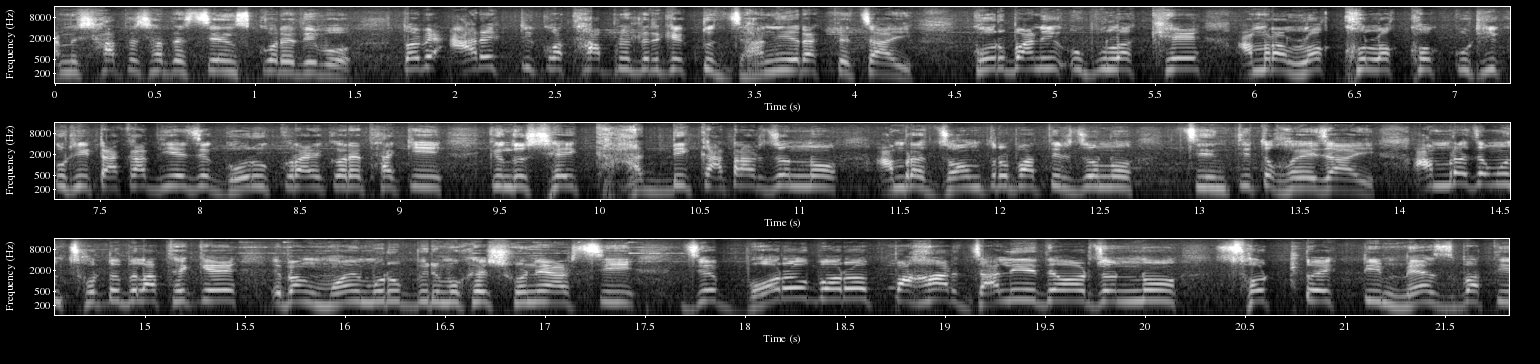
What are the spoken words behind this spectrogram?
আমি সাথে সাথে চেঞ্জ করে দিব। তবে আরেকটি কথা আপনাদেরকে একটু জানিয়ে রাখতে চাই। কোরবানি উপলক্ষে আমরা লক্ষ লক্ষ কোটি কোটি টাকা দিয়ে যে গরু ক্রয় করে থাকি, কিন্তু সেই হাড্ডি কাটার জন্য আমরা যন্ত্রপাতির জন্য চিন্তিত হয়ে যাই। আমরা যেমন ছোটবেলা থেকে এবং ময় মুরব্বীর মুখে শুনে আসছি যে বড় বড় পাহাড় জ্বালিয়ে দেওয়ার জন্য ছোট্ট একটি মেজবাতি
